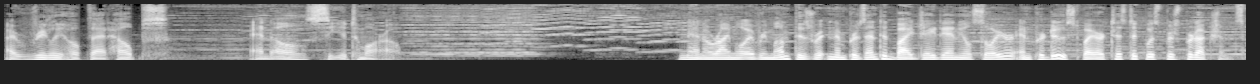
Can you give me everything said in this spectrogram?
I really hope that helps, and I'll see you tomorrow. NaNoWriMo Every Month is written and presented by J. Daniel Sawyer and produced by Artistic Whispers Productions.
